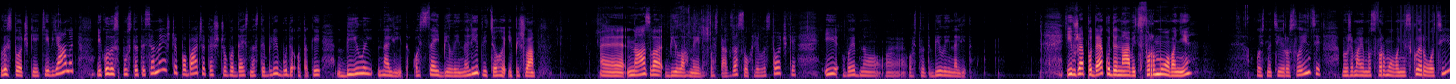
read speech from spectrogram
листочки, які в'януть. І коли спуститеся нижче, побачите, що от десь на стеблі буде отакий білий наліт. Ось цей білий наліт, від цього і пішла Назва біла гниль. Ось так, засохлі листочки, і видно е, ось тут білий наліт. І вже подекуди навіть сформовані, ось на цій рослинці, ми вже маємо сформовані склероції.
